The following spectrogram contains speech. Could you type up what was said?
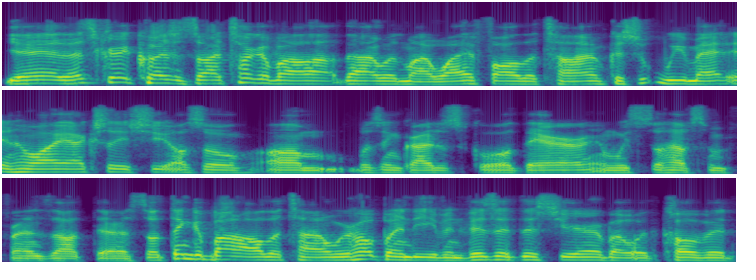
Yeah, that's a great question. So I talk about that with my wife all the time because we met in Hawaii. Actually, she also um, was in graduate school there, and we still have some friends out there. So think about all the time. We're hoping to even visit this year, but with COVID,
